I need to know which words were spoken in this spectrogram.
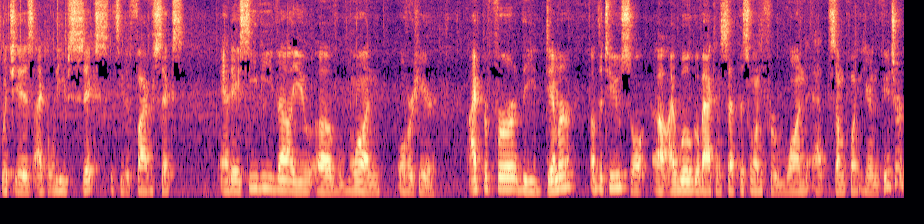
which is, I believe, 6. It's either 5 or 6 and a CV value of 1 over here. I prefer the dimmer of the two, so uh, I will go back and set this one for 1 at some point here in the future.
